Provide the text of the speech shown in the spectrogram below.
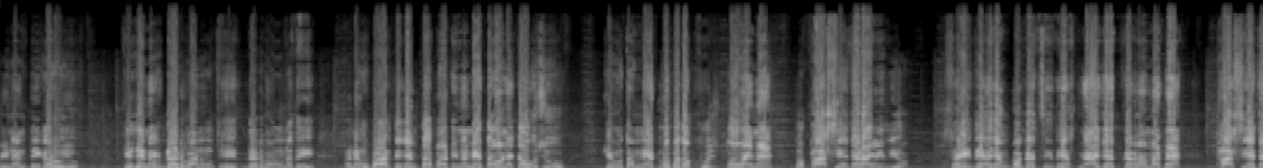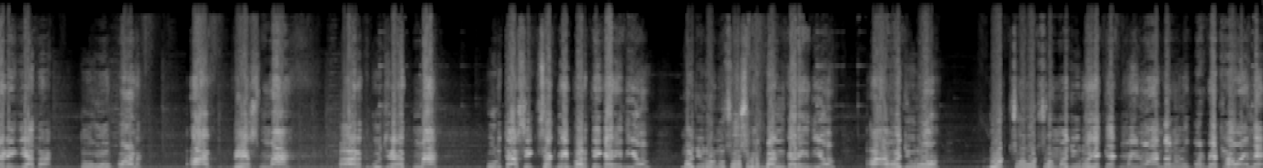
વિનંતી કરું છું કે જેને ડરવાનું થી, ડરવાનું નથી, અને હું ભારતીય જનતા પાર્ટીના નેતાઓને કહું છું કે હું તમને એટલો બધો ખૂજતો હોય ને તો ફાંસીએ ચડાવી દ્યો. શહીદ આઝમ ભગતસિંહ દેશને આઝાદ કરવા માટે ફાંસીએ ચડી ગયા હતા. તો હું પણ આ દેશમાં, ભારત ગુજરાતમાં પૂરતા શિક્ષકની ભરતી કરી દ્યો, મજૂરોનું શોષણ બંધ કરી દો આ મજૂરો દોઢસો દોઢસો મજૂરો એક એક મહિનો આંદોલન ઉપર બેઠા હોય ને,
